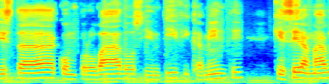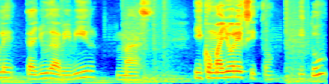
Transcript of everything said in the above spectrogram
está comprobado científicamente que ser amable te ayuda a vivir más y con mayor éxito. ¿Y tú?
